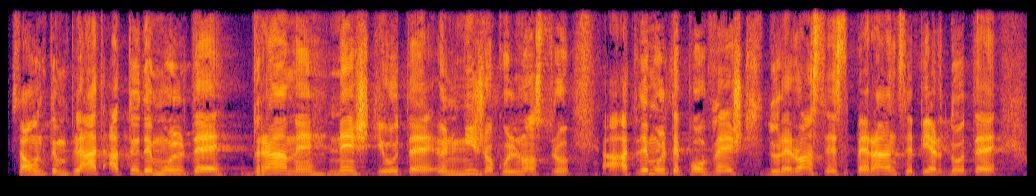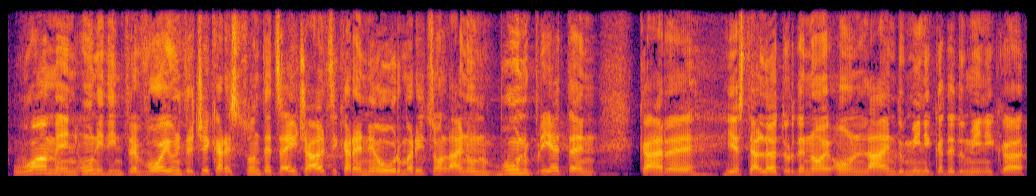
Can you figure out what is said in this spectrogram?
S-au întâmplat atât de multe drame neștiute în mijlocul nostru, atât de multe povești dureroase, speranțe pierdute, oameni, unii dintre voi, unii dintre cei care sunteți aici, alții care ne urmăriți online, un bun prieten care este alături de noi online, duminică de duminică,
